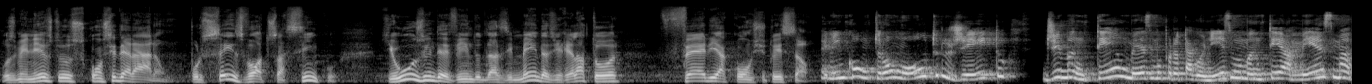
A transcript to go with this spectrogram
Os ministros consideraram, por seis votos a cinco, que o uso indevido das emendas de relator fere a Constituição. Ele encontrou um outro jeito de manter o mesmo protagonismo, manter a mesma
